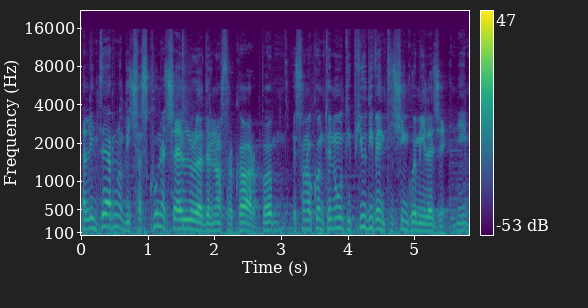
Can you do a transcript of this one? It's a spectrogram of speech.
All'interno di ciascuna cellula del nostro corpo sono contenuti più di 25.000 geni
